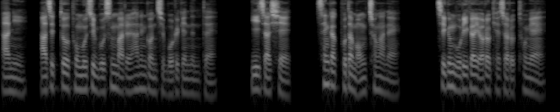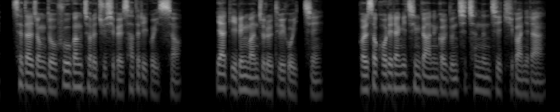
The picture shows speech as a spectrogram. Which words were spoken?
아니, 아직도 도무지 무슨 말을 하는 건지 모르겠는데. 이 자식, 생각보다 멍청하네. 지금 우리가 여러 계좌로 통해 세 달 정도 후강철의 주식을 사들이고 있어. 약 200만 주를 들고 있지. 벌써 거래량이 증가하는 걸 눈치챘는지 기관이랑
